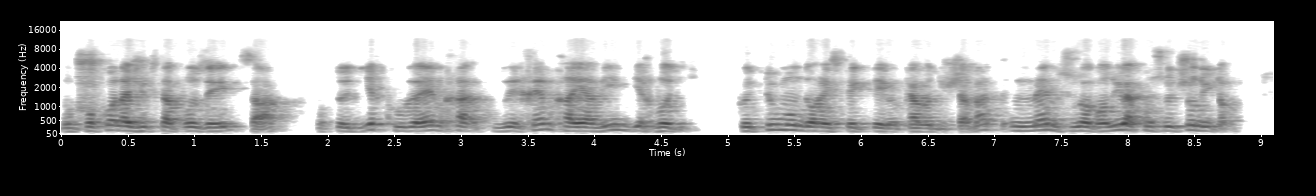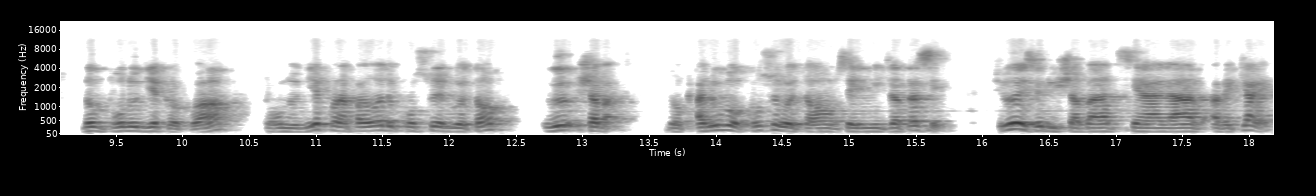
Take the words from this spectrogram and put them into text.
Donc pourquoi on a juxtaposé ça? Pour te dire que tout le monde doit respecter le cadre du Shabbat, même sous-entendu la construction du temple. Donc pour nous dire que quoi? Pour nous dire qu'on n'a pas le droit de construire le temple, le Shabbat. Donc à nouveau, construire le temple, c'est une mise à passer. Tu vois, c'est du Shabbat, c'est un lave avec carré.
